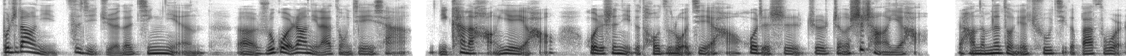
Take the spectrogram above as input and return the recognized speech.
不知道你自己觉得今年，呃，如果让你来总结一下，你看的行业也好，或者是你的投资逻辑也好，或者是就是整个市场也好，然后能不能总结出几个 buzzword？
